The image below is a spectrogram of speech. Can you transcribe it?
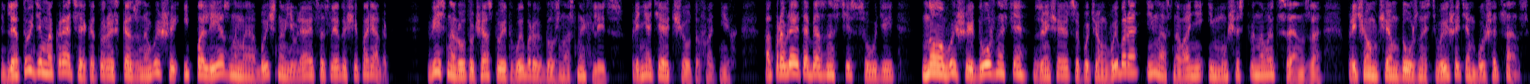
Для той демократии, о которой сказано выше, и полезным, и обычным является следующий порядок. Весь народ участвует в выборах должностных лиц, в принятии отчетов от них, отправляет обязанности судей, но высшие должности замещаются путем выбора и на основании имущественного ценза, причем чем должность выше, тем больше ценз.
